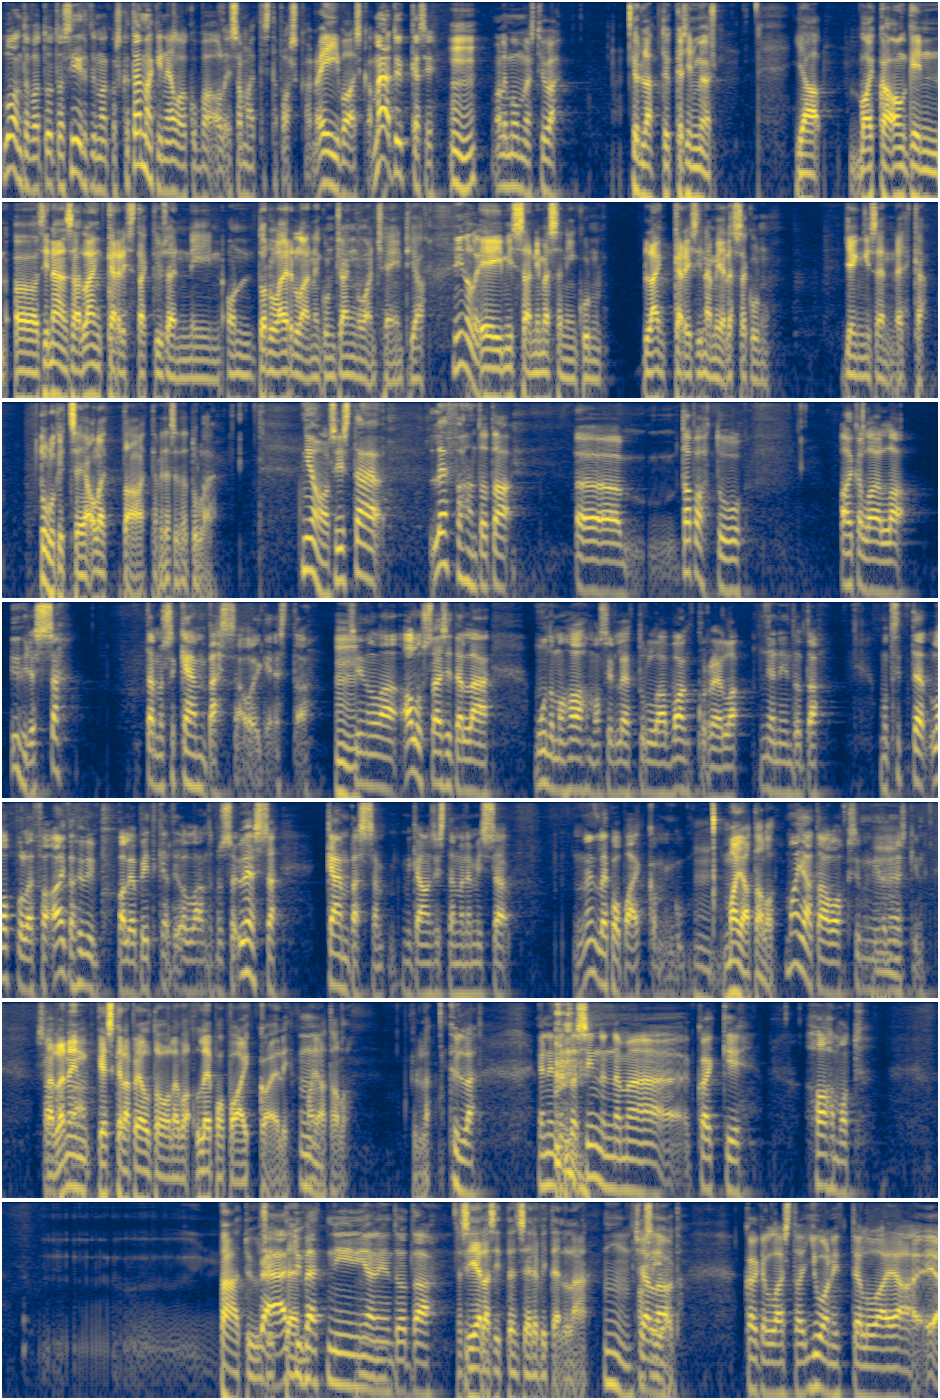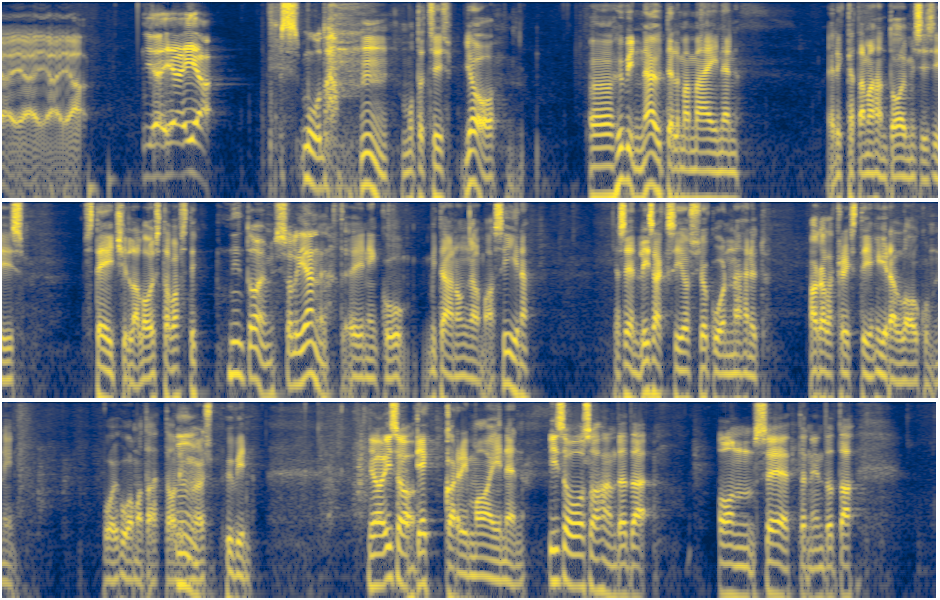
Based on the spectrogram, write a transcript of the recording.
luonteva tuota siirtymä, koska tämäkin elokuva oli samettista paskaa. No ei vaiskaan. Mä tykkäsin. Mm. Oli mun mielestä hyvä. Kyllä, tykkäsin myös. Ja vaikka onkin ö, sinänsä länkkäristä kyse, niin on todella erilainen kuin Django Unchained ja Niin oli. ei missään nimessä niin kuin länkkäri siinä mielessä, kun jengi sen ehkä tulkitsee ja olettaa, että mitä sitä tulee. Joo, siis tää leffahan tota, öö, tapahtuu aika lailla yhdessä tämmöisessä kämpässä oikeastaan. Mm. Siinä ollaan, alussa esitellään muutama hahmo silleen, että tullaan vankkureilla, ja niin tota, mutta sitten loppuleffa aika hyvin paljon pitkälti ollaan tämmöisessä yhdessä kämpässä, mikä on siis tämmöinen, missä lepopaikka, niin kuin Mm. Majatalo. majataloksi niitä mm. myöskin Tällainen sanotaan. keskellä peltoa oleva lepopaikka, eli mm. majatalo. Kyllä. Kyllä. Ja niin tota, sinne nämä kaikki hahmot Päätyy, sitten. päätyvät niin, ja niin tota, Ja siellä sitten selvitellään mm, siellä asioita. on kaikenlaista juonittelua ja, ja, ja, ja, ja, ja, ja, ja muuta. Mm, mutta siis joo, ö, hyvin näytelmämäinen, eli tämähän toimisi siis stageilla loistavasti, Niin toimis, se oli jännä. et ei niinku mitään ongelmaa siinä. Ja sen lisäksi, jos joku on nähnyt Agatha Christien hiirenloukun, niin voi huomata, että oli mm. Myös hyvin Joo, iso, dekkarimainen. iso osahan tätä on se, että niin tota,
